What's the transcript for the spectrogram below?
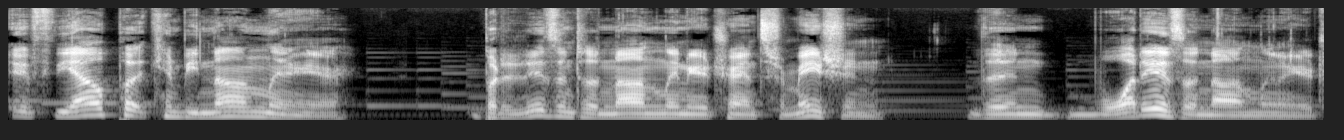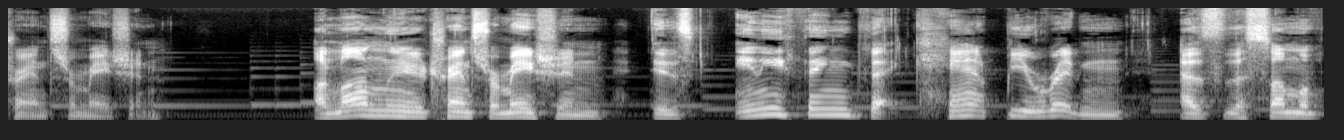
if the output can be nonlinear, but it isn't a nonlinear transformation, then what is a nonlinear transformation? A nonlinear transformation is anything that can't be written as the sum of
